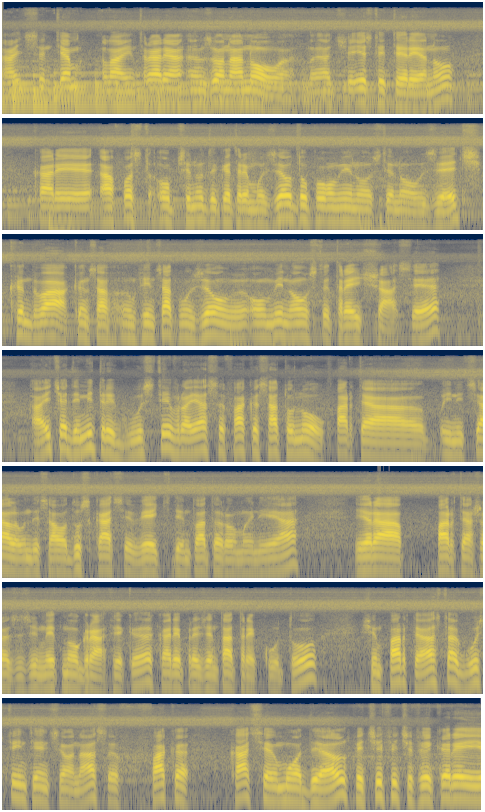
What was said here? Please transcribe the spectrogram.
Aici suntem la intrarea în zona nouă. Deci este terenul care a fost obținut de către muzeu după 1990, cândva, când s-a înființat muzeul în 1936, Aici Dimitrie Guste vrea să facă satul nou. Partea inițială unde s-au adus case vechi din toată România era partea, așa să zicem, etnografică, care reprezenta trecutul și în partea asta Guste intenționa să facă case model specifice fiecărei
